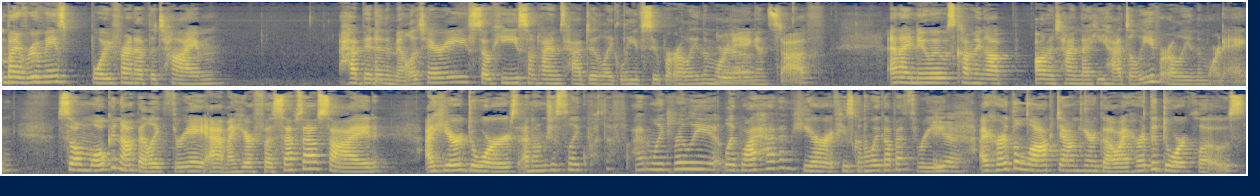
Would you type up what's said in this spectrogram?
my roommate's boyfriend at the time had been in the military, so he sometimes had to like leave super early in the morning Yeah. and stuff. And I knew it was coming up on a time that he had to leave early in the morning. So I'm woken up at like 3 a.m. I hear footsteps outside. I hear doors, and I'm just like, what the? F-? I'm like, really? Like, why have him here if he's gonna wake up at three? Yeah. I heard the lock down here go. I heard the door close,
